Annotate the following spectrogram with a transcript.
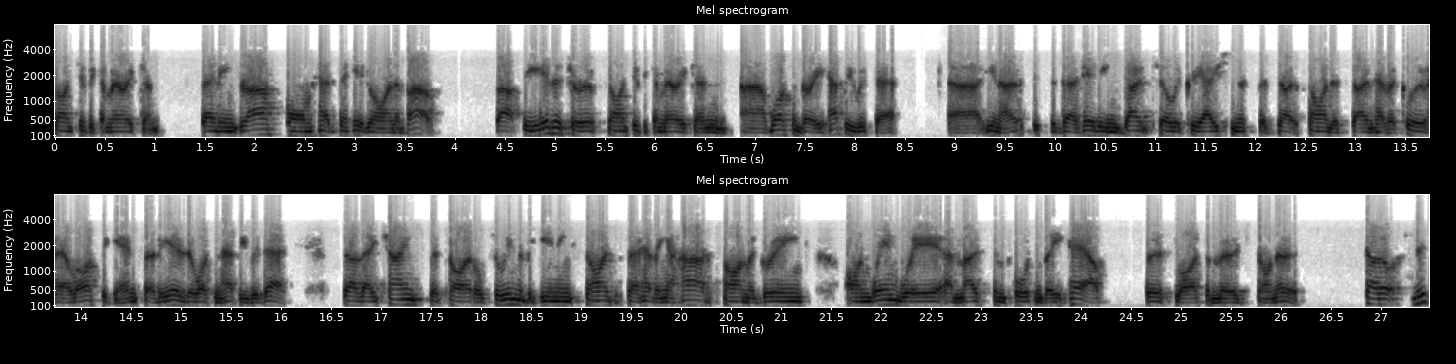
Scientific American that in draft form had the headline above. But the editor of Scientific American uh, wasn't very happy with that. Uh, you know, the heading, Don't Tell the Creationists that don't- scientists don't have a clue how life began. So the editor wasn't happy with that. So they changed the title to In the Beginning, Scientists Are Having a Hard Time Agreeing on When, Where, and most importantly, how first life emerged on Earth. So this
